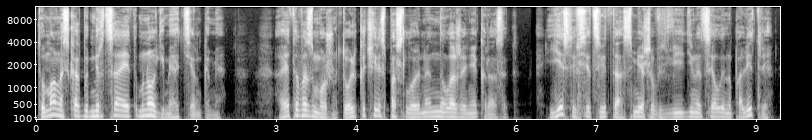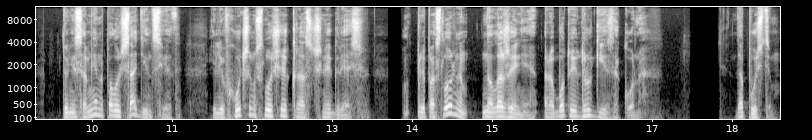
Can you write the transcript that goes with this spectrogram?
Туманность как бы мерцает многими оттенками. А это возможно только через послойное наложение красок. Если все цвета смешивать в единое целое на палитре, то несомненно получится один цвет, или в худшем случае красочная грязь. При послойном наложении работают другие законы. Допустим,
